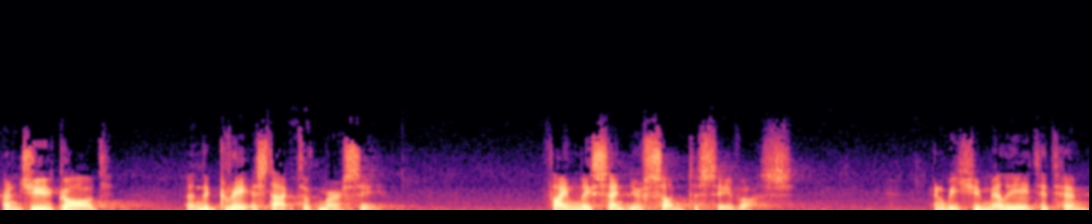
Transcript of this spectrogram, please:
And you, God, in the greatest act of mercy, finally sent your Son to save us. And we humiliated him,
